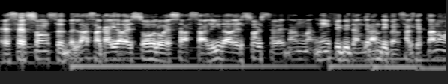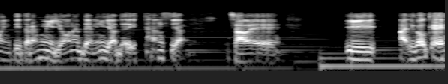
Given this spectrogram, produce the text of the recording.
ese sunset, ¿verdad? Esa caída del sol o esa salida del sol se ve tan magnífico y tan grande y pensar que está a 93 millones de millas de distancia, ¿sabes? Y algo que,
